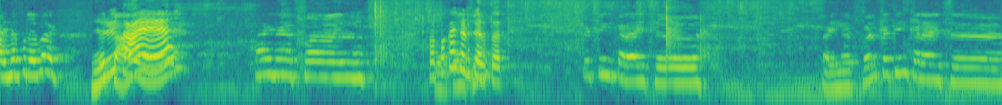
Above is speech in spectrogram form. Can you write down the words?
पायनॅपल आहे बघ. पूर्वी काय आहे? पायनॅपल. पप्पा काय कट करतात? कटिंग करायचं. पायनॅपल कटिंग करायचं.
